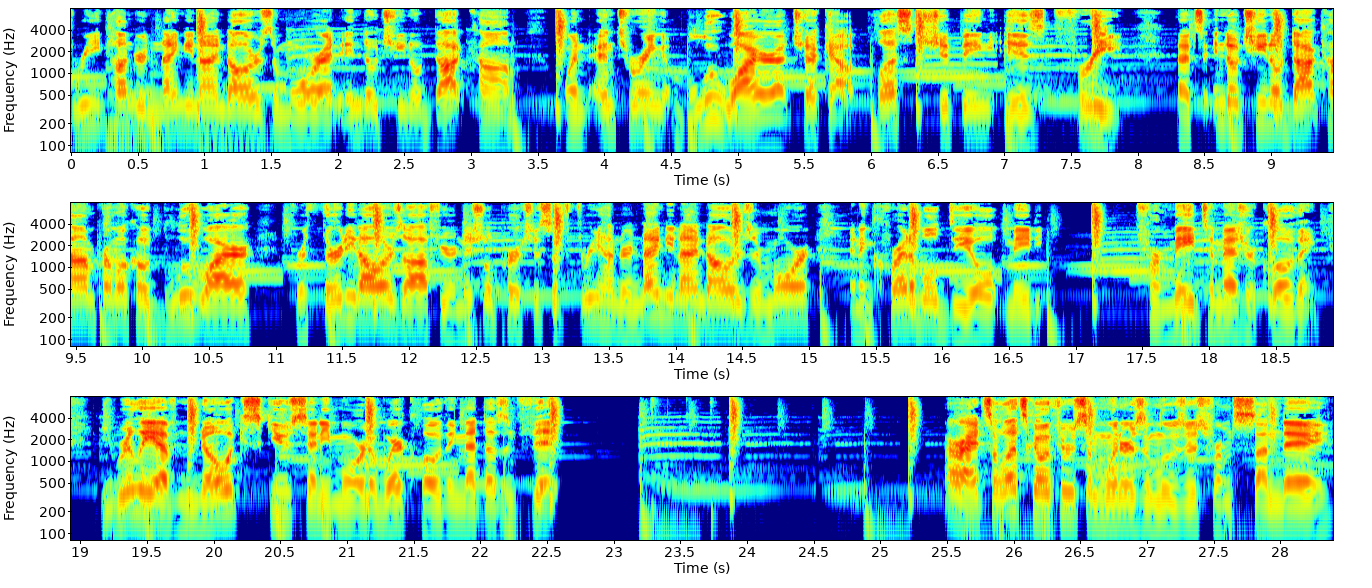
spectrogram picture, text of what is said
$399 or more at Indochino.com when entering Blue Wire at checkout. Plus, shipping is free. That's Indochino.com, promo code Blue Wire for $30 off your initial purchase of $399 or more. An incredible deal made for made to measure clothing. You really have no excuse anymore to wear clothing that doesn't fit. All right, so let's go through some winners and losers from Sunday.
